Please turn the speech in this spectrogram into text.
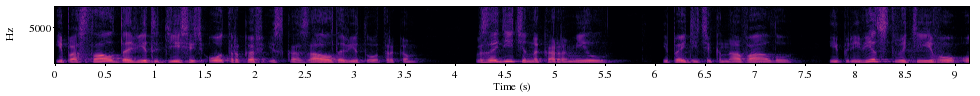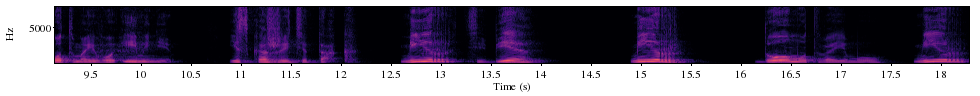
«И послал Давид десять отроков, и сказал Давид отрокам, «Взойдите на кормил, и пойдите к Навалу, и приветствуйте его от моего имени, и скажите так, мир тебе, мир дому твоему, мир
